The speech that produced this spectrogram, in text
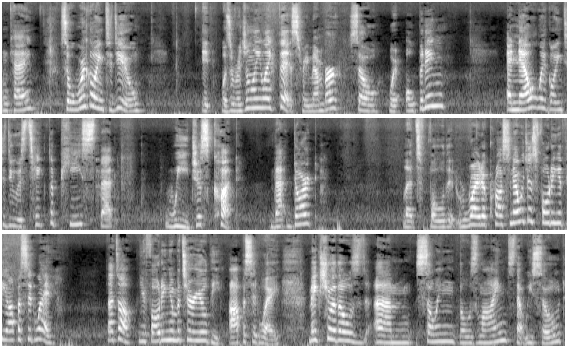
okay? So what we're going to do, it was originally like this, remember? So we're opening, and now what we're going to do is take the piece that we just cut, that dart, let's fold it right across. Now we're just folding it the opposite way. That's all. You're folding your material the opposite way. Make sure those um, sewing, those lines that we sewed,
